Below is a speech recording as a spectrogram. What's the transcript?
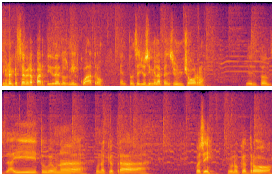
Yo lo empecé a ver a partir del 2004. Entonces yo sí me la pensé un chorro. Entonces ahí tuve una una que otra pues sí, uno que otro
